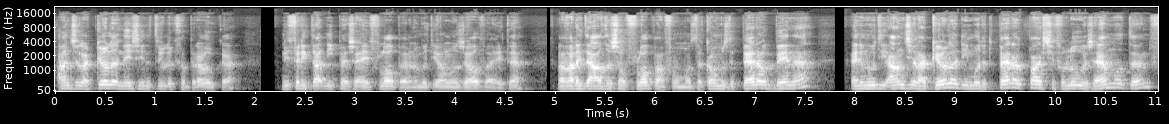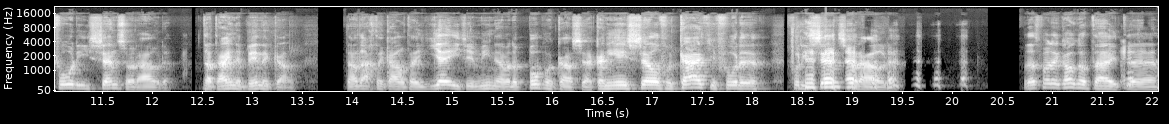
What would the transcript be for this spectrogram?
Angela Cullen is hij natuurlijk gebroken. Nu vind ik dat niet per se een flop, hè, want dat moet hij allemaal zelf weten. Maar wat ik daar altijd zo'n flop aan vond, was dan komen ze de paddock binnen. En dan moet die Angela Cullen, die moet het paddockpasje voor Lewis Hamilton voor die sensor houden. Dat hij naar binnen kan. Dan dacht ik altijd, jeetje mina, wat een poppenkast. Ja, kan niet eens zelf een kaartje voor, de, voor die sensor houden. Dat vond ik ook altijd. eh.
